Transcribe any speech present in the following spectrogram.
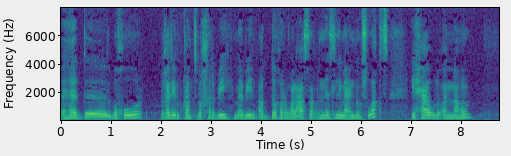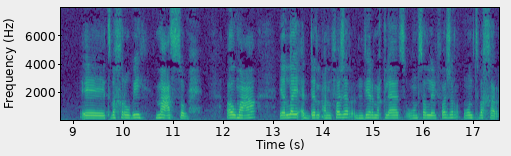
هاد البخور غادي نبقى نتبخر به ما بين الظهر والعصر. الناس اللي ما عندهمش وقت يحاولوا أنهم إيه، يتبخروا به مع الصبح أو مع يلا يأذن الفجر ندير مقلاة ونصلي الفجر ونتبخر.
